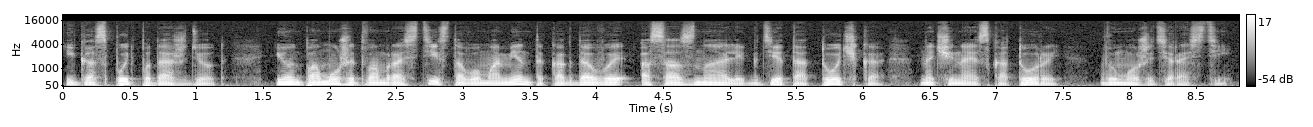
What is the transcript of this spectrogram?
И Господь подождет, и Он поможет вам расти с того момента, когда вы осознали, где та точка, начиная с которой вы можете расти.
